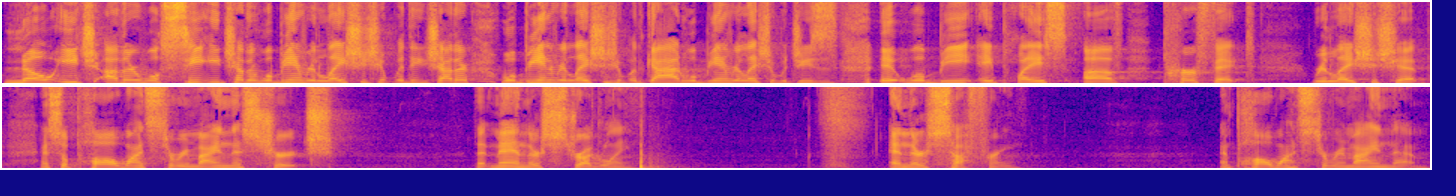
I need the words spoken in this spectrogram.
know each other, we'll see each other, we'll be in relationship with each other, we'll be in relationship with God, we'll be in relationship with Jesus. It will be a place of perfect relationship. And so Paul wants to remind this church that, man, they're struggling and they're suffering. And Paul wants to remind them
